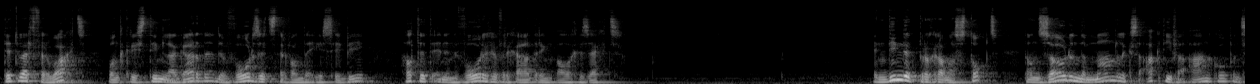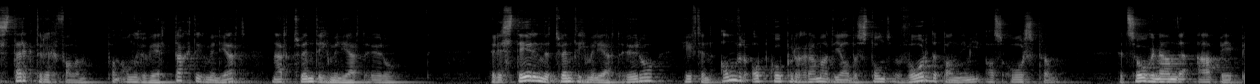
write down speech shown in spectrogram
Dit werd verwacht, want Christine Lagarde, de voorzitter van de ECB, had dit in een vorige vergadering al gezegd. Indien dit programma stopt, dan zouden de maandelijkse actieve aankopen sterk terugvallen, van ongeveer 80 miljard naar 20 miljard euro. De resterende 20 miljard euro heeft een ander opkoopprogramma die al bestond voor de pandemie als oorsprong, het zogenaamde APP.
